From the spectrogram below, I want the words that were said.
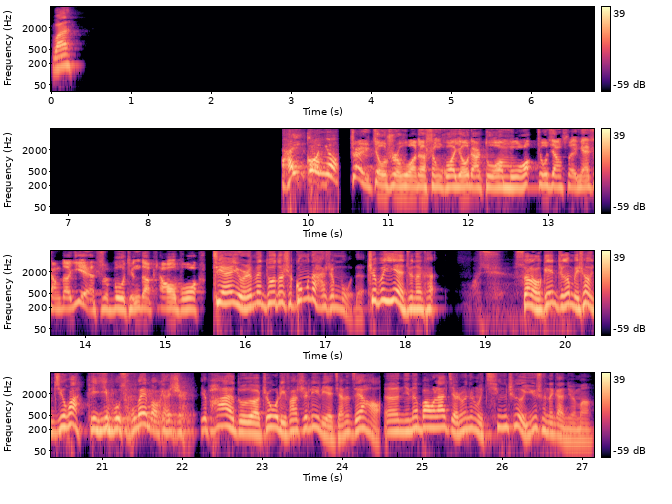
晚安。哎，哥娘，这就是我的生活，有点多磨，就像水面上的叶子不停的漂泊。竟然有人问多多是公的还是母的，这不一眼就能看？我去，算了，我给你整个美少女计划。第一步，从外貌开始。别怕呀，多多，这我理发师丽丽剪的贼好。嗯，你能帮我俩剪出那种清澈愚蠢的感觉吗？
